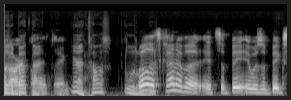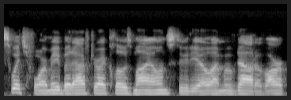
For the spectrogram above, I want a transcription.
about bit art, about whole thing. Yeah, tell us a little Well, bit. it's kind of a it's a big it was a big switch for me, but after I closed my own studio, I moved out of our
